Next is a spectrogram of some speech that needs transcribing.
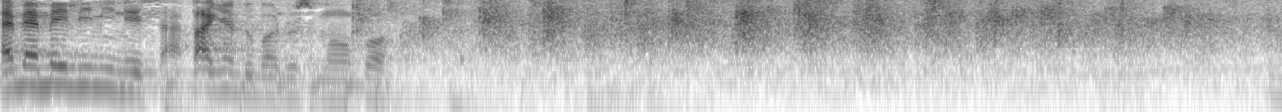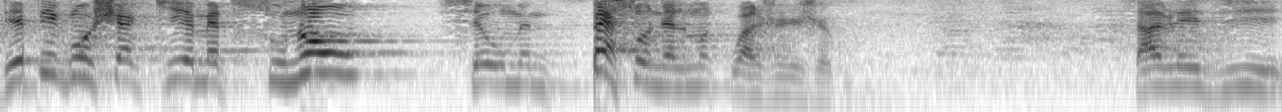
Eh bien, éliminer ça. Pas de double endossement encore. Depuis qu'on chèque qui est mettre sous nom, c'est vous-même personnellement qui va changer chèque. Ça veut dire,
